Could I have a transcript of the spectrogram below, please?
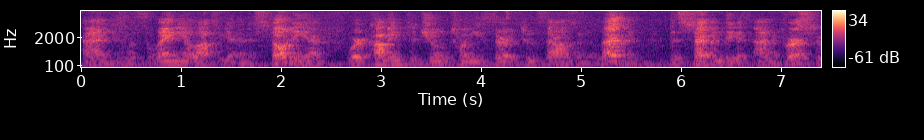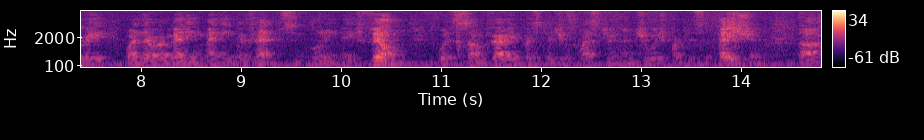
And in Lithuania, Latvia, and Estonia, we're coming to June 23, 2011, the 70th anniversary when there were many, many events, including a film with some very prestigious Western and Jewish participation. Uh,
